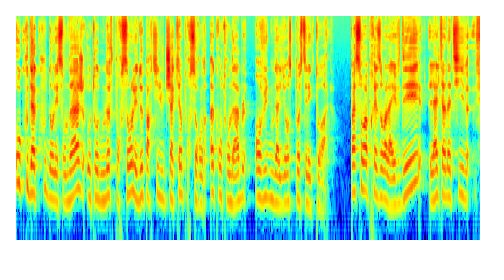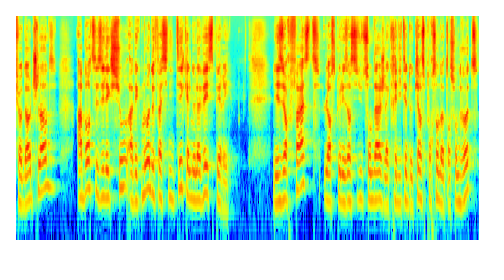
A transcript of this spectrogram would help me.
Au coup à coup dans les sondages, autour de 9%, les deux partis luttent chacun pour se rendre incontournables en vue d'une alliance post-électorale. Passons à présent à l'AFD. L'alternative für Deutschland aborde ces élections avec moins de facilité qu'elle ne l'avait espéré. Les heures fastes, lorsque les instituts de sondage l'accréditaient de 15% d'intention de vote,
